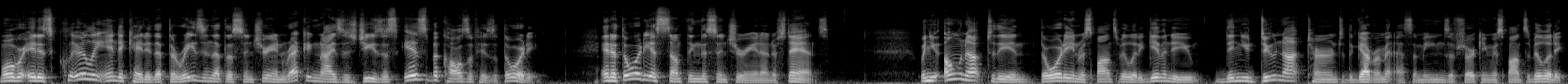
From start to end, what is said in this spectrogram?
Moreover, it is clearly indicated that the reason that the centurion recognizes Jesus is because of his authority. And authority is something the centurion understands. When you own up to the authority and responsibility given to you, then you do not turn to the government as a means of shirking responsibility.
